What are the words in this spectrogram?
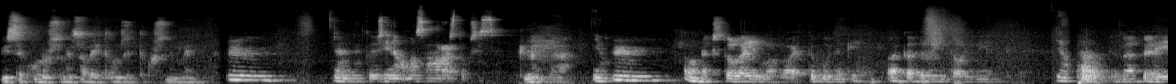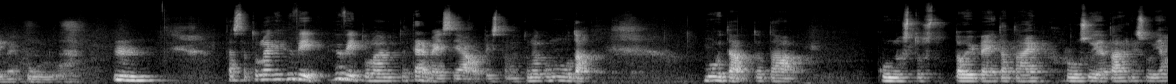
missä kunnossa ne salit on sitten, kun sinne mennään. Mm. Ne näkyy siinä omassa harrastuksessa. Kyllä. Mm. Onneksi tuolla ilmanvaihto kuitenkin aika hyvin toimii. Joo. Hyvä perinne kuuluu. Mm. Tässä tuleekin hyvin, hyvin tulee nyt terveisiä opistolle. Tuleeko muuta, muita tota, kunnostustoiveita tai ruusuja tai risuja?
